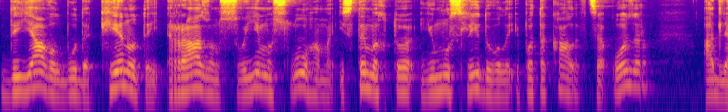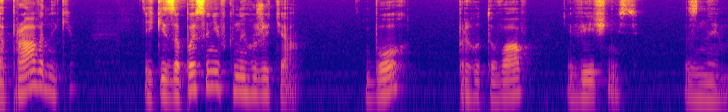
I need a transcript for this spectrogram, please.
диявол буде кинутий разом з своїми слугами і з тими, хто йому слідували і потакали в це озеро. А для праведників, які записані в книгу життя, Бог приготував вічність з ним.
